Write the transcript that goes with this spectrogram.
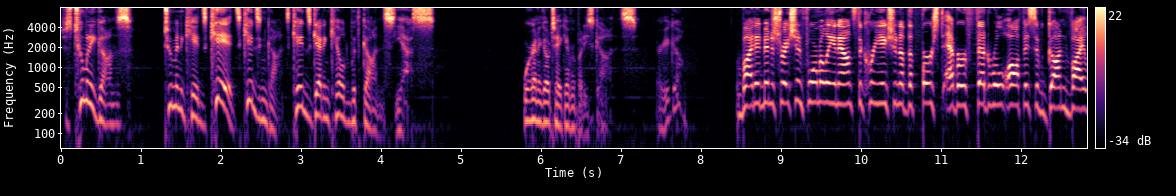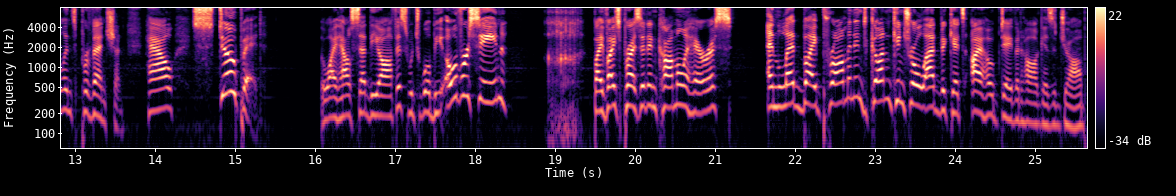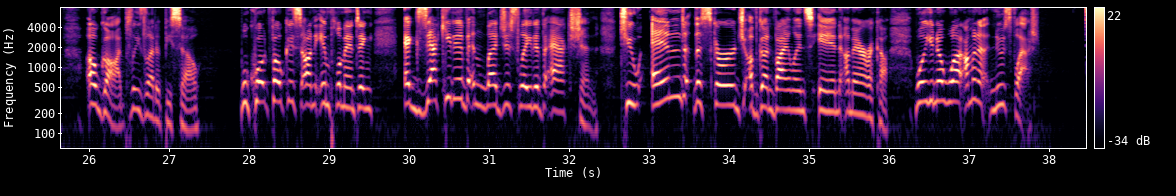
Just too many guns. Too many kids, kids, kids and guns, kids getting killed with guns. Yes. We're going to go take everybody's guns. There you go. Biden administration formally announced the creation of the first ever federal office of gun violence prevention. How stupid. The White House said the office, which will be overseen by Vice President Kamala Harris, and led by prominent gun control advocates. I hope David Hogg has a job. Oh God, please let it be so. Will quote focus on implementing executive and legislative action to end the scourge of gun violence in America. Well, you know what? I'm going to newsflash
